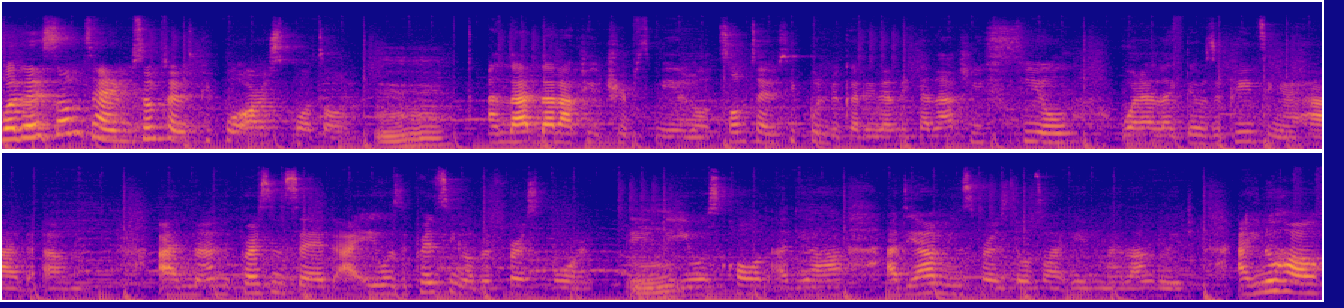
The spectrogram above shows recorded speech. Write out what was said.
But then sometimes, sometimes people are spot on. Mm-hmm. And that, that actually trips me a lot. Sometimes people look at it and they can actually feel what I like. There was a painting I had, um, and, and the person said I, it was a painting of a firstborn. It, Mm-hmm. it was called Adia. Adia means first daughter in my language. And you know how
